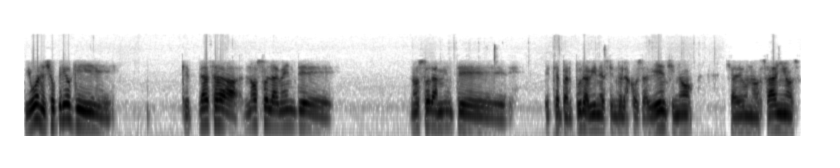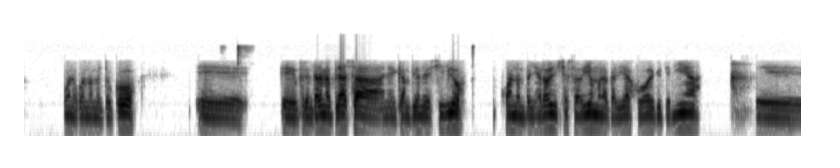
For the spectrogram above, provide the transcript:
Y bueno, yo creo que, que Plaza no solamente no solamente esta apertura viene haciendo las cosas bien, sino ya de unos años, bueno, cuando me tocó eh, eh, enfrentarme a Plaza en el campeón del siglo, jugando en Peñarol, ya sabíamos la calidad de jugador que tenía, eh,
